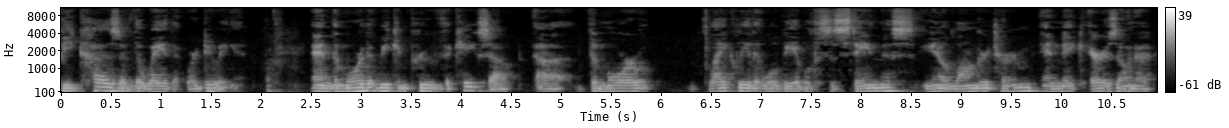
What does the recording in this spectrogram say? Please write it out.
because of the way that we're doing it. And the more that we can prove the case out, uh, the more likely that we'll be able to sustain this, you know, longer term and make Arizona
